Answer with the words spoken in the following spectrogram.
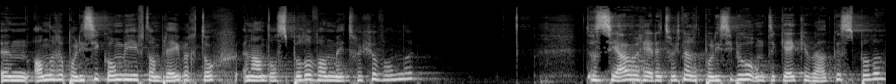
Een andere politiecombi heeft dan blijkbaar toch een aantal spullen van mij teruggevonden. Dus ja, we rijden terug naar het politiebureau om te kijken welke spullen.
